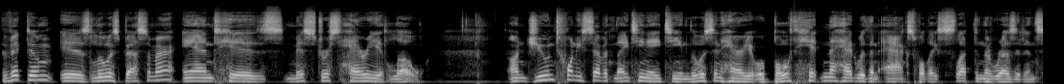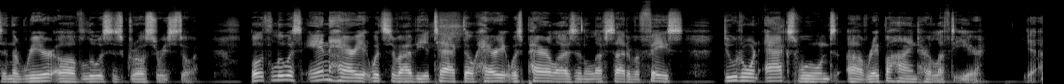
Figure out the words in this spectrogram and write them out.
The victim is Louis Besumer and his mistress Harriet Lowe. On June 27, 1918, Lewis and Harriet were both hit in the head with an axe while they slept in the residence in the rear of Lewis's grocery store. Both Lewis and Harriet would survive the attack, though Harriet was paralyzed in the left side of her face due to an axe wound uh, right behind her left ear. Yeah.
